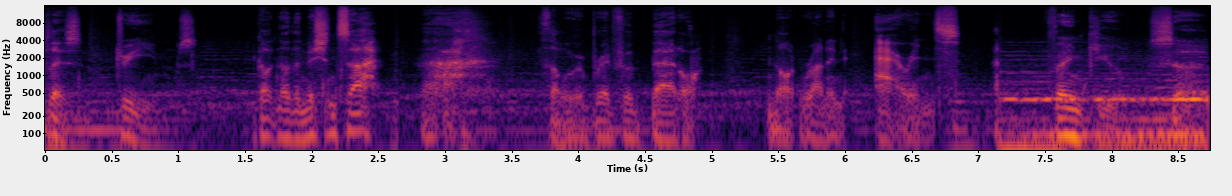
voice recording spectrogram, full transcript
pleasant dreams. Got another mission, sir? Ah, thought we were bred for battle, not running errands. Thank you, sir.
